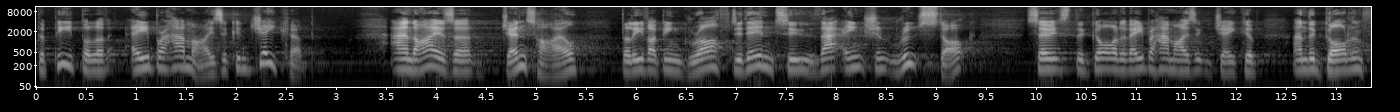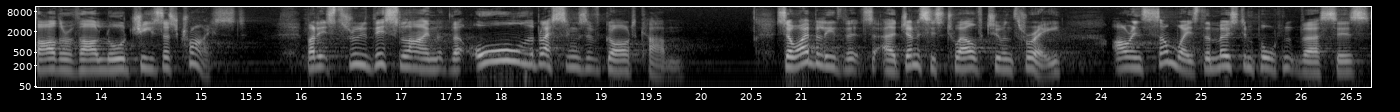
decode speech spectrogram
the people of Abraham, Isaac, and Jacob. And I, as a Gentile, believe I've been grafted into that ancient rootstock. So it's the God of Abraham, Isaac, Jacob, and the God and Father of our Lord Jesus Christ. But it's through this line that all the blessings of God come. So I believe that uh, Genesis 12, 2 and 3 are in some ways the most important verses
